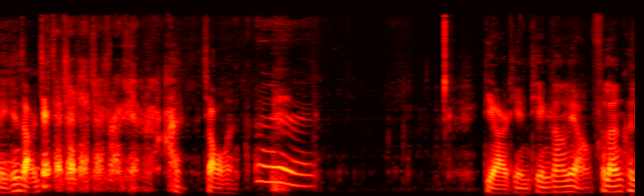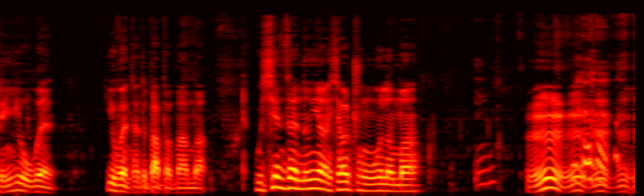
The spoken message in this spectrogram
每天早上叫叫叫叫叫叫叫唤。嗯。第二天天刚亮，富兰克林又问，又问他的爸爸妈妈：“我现在能养小宠物了吗？”嗯嗯嗯嗯。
